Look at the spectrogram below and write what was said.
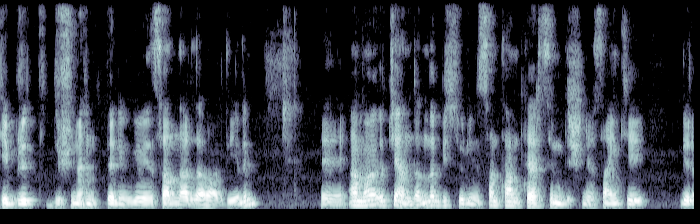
hibrit düşünen benim gibi insanlar da var diyelim. E, ama öte yandan da bir sürü insan tam tersini düşünüyor. Sanki bir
